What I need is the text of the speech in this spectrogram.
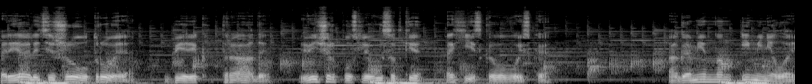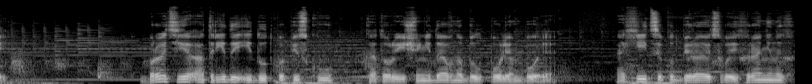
Реалити-шоу «Трое». Берег Троады. Вечер после высадки Ахейского войска. Агамемнон и Минилай. Братья Атриды идут по песку, который еще недавно был полем боя. Ахейцы подбирают своих раненых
